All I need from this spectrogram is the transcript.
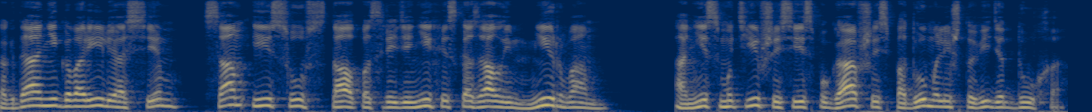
Когда они говорили о сем, сам Иисус стал посреди них и сказал им «Мир вам!». Они, смутившись и испугавшись, подумали, что видят Духа.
